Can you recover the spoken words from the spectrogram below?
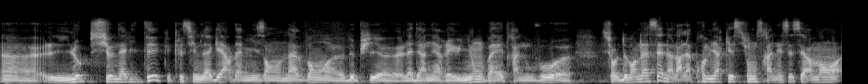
l'optionnalité que Christine Lagarde a mise en avant euh, depuis euh, la dernière réunion va être à nouveau sur le devant de la scène. Alors la première question sera nécessairement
